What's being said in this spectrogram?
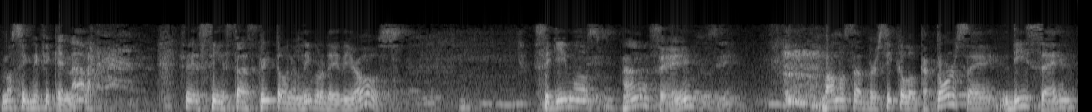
no significa nada. si está escrito en el libro de Dios. Seguimos, ¿ah? sí. Vamos al versículo 14, dice,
